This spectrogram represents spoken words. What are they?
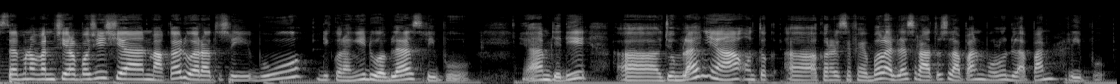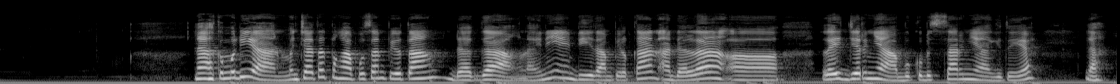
statement of financial position, maka 200.000 dikurangi 12.000. Ya, jadi uh, jumlahnya untuk uh, account receivable adalah 188.000. Nah, kemudian mencatat penghapusan piutang dagang. Nah, ini yang ditampilkan adalah uh, ledgernya, buku besarnya gitu ya. Nah,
